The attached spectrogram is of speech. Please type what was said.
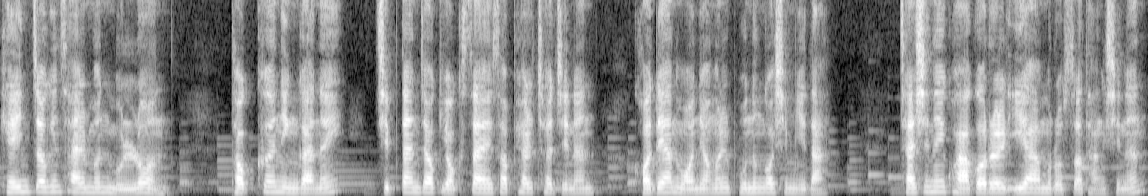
개인적인 삶은 물론 더 큰 인간의 집단적 역사에서 펼쳐지는 거대한 원형을 보는 것입니다. 자신의 과거를 이해함으로써 당신은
